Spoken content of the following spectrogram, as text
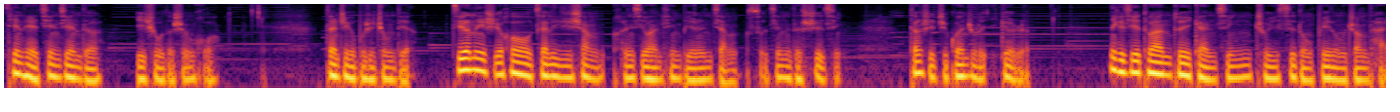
电台也渐渐的移出我的生活。但这个不是重点。记得那时候在励志上很喜欢听别人讲所经历的事情，当时只关注了一个人，那个阶段对感情处于似懂非懂的状态，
